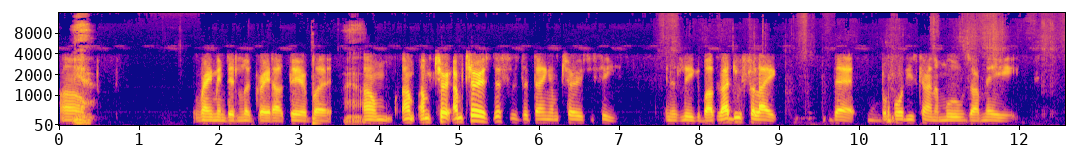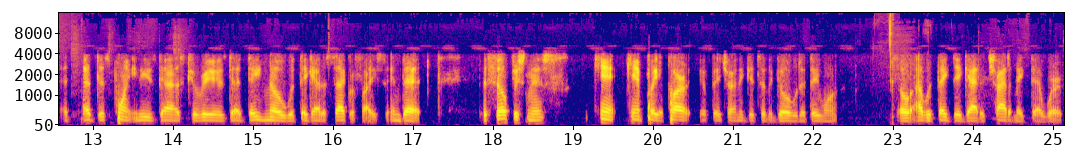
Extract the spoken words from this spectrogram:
Um, yeah. Raymond didn't look great out there, but wow. um, I'm I'm, cur- I'm curious. This is the thing I'm curious to see in this league about because I do feel like that before these kind of moves are made at, at this point in these guys' careers that they know what they got to sacrifice and that the selfishness can't can't play a part if they're trying to get to the goal that they want. So I would think they got to try to make that work.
